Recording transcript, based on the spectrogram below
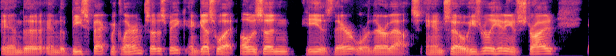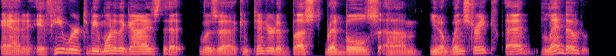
in the in the B spec McLaren, so to speak. And guess what? All of a sudden, he is there or thereabouts. And so he's really hitting his stride. And if he were to be one of the guys that was a contender to bust Red Bull's, um, you know, win streak. Uh, Lando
